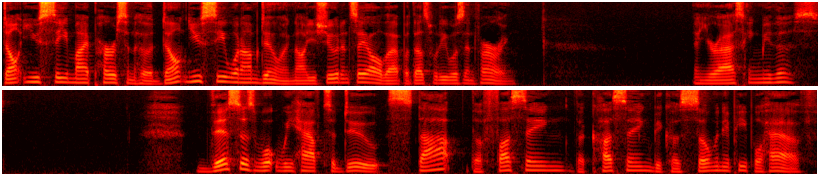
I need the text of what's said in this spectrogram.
Don't you see my personhood? Don't you see what I'm doing? Now, you shouldn't say all that, but that's what he was inferring. And you're asking me this? This is what we have to do. Stop the fussing, the cussing, because so many people have.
